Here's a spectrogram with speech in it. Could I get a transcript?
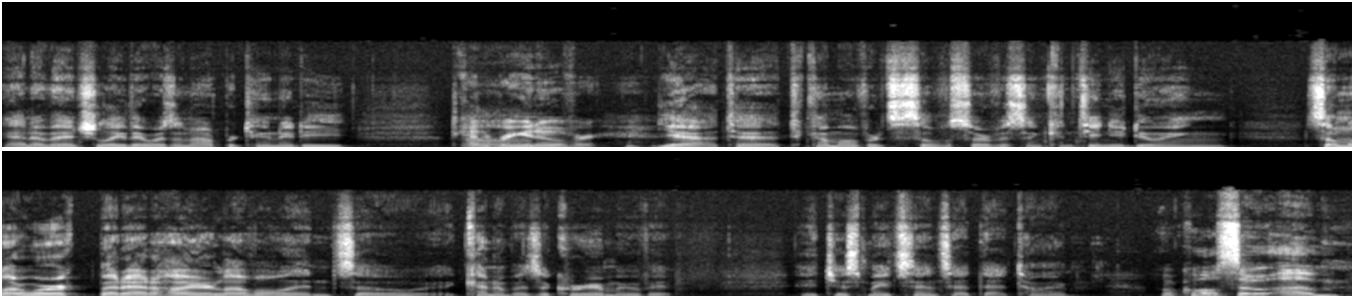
and eventually there was an opportunity Kind of bring it Um, over. yeah, to, to come over to civil service and continue doing similar work, but at a higher level. And so, kind of as a career move, it it just made sense at that time. Oh, cool. So, um,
